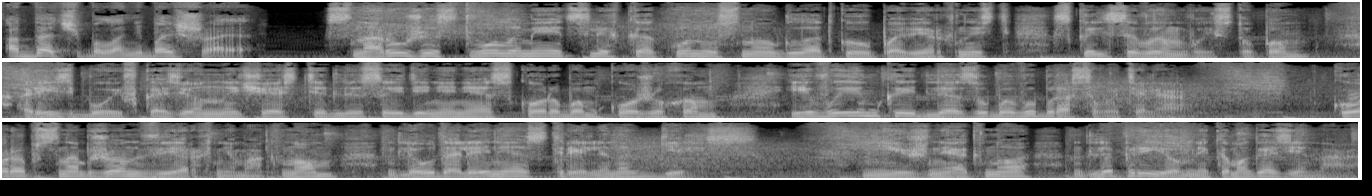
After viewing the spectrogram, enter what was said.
отдача была небольшая. Снаружи ствол имеет слегка конусную гладкую поверхность с кольцевым выступом, резьбой в казенной части для соединения с коробом-кожухом и выемкой для зубовыбрасывателя. Короб снабжен верхним окном для удаления стрелянных гильз. Нижнее окно для приемника магазина.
